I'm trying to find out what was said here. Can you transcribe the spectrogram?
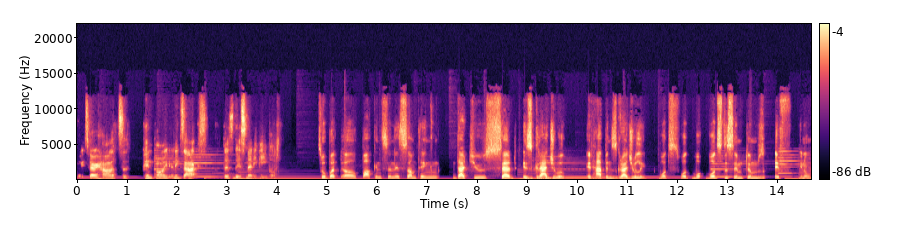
So it's very hard to pinpoint an exact. There's this many people. So, but uh, Parkinson is something that you said is gradual. It happens gradually. What's what, what what's the symptoms? If you know,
